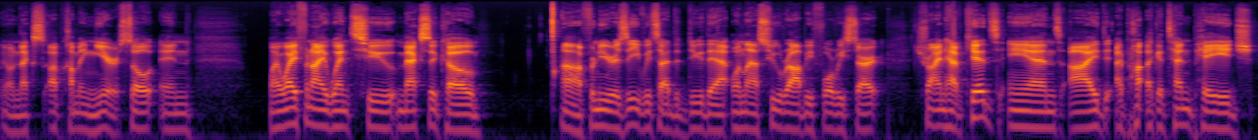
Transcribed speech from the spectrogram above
you know next upcoming year. So, and my wife and I went to Mexico uh, for New Year's Eve. We decided to do that one last hoorah before we start trying to have kids. And I I brought like a ten page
